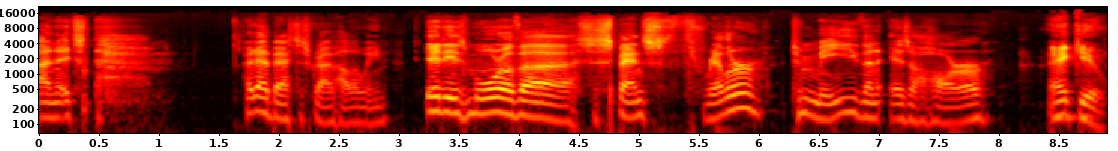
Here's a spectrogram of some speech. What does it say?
and it's how do I best describe Halloween? It is more of a suspense thriller to me than it is a horror. Thank you.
